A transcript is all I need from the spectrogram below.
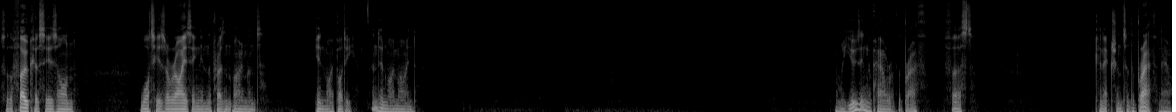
So the focus is on what is arising in the present moment in my body and in my mind. And we're using the power of the breath first. Connection to the breath now.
